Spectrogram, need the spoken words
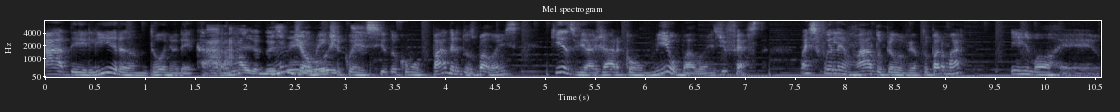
Adelir Antônio de Caralho, 2008. mundialmente conhecido como Padre dos Balões, quis viajar com mil balões de festa, mas foi levado pelo vento para o mar e morreu.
